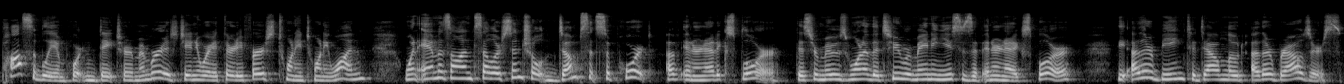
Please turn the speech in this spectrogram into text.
possibly important date to remember is January 31st, 2021, when Amazon Seller Central dumps its support of Internet Explorer. This removes one of the two remaining uses of Internet Explorer, the other being to download other browsers.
